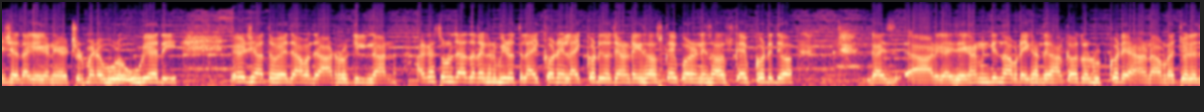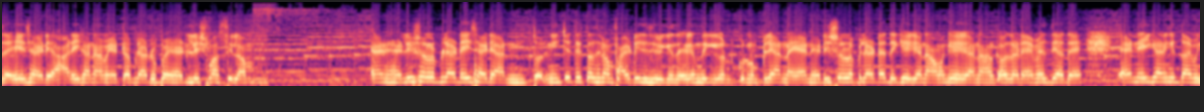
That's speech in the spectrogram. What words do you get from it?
এসে তাকে এখানে হেডশট মেরে পুরো উড়িয়ে দিই। এর সাথে হয়ে যায় আমাদের আঠেরো কিল নান আর গাছ তোমরা যারা এখন ভিডিওতে লাইক করেনি লাইক করে দিও চ্যানেলটাকে সাবস্ক্রাইব করে নি সাবস্ক্রাইব করে দিও। গাইজ আর গাইজ এখানে কিন্তু আমরা এখান থেকে হালকা লুট করে আর আমরা চলে যাই এই সাইডে আর এখানে আমি একটা প্লেয়ার উপরে হেডলিস্ট মারছিলাম। অ্যান্ড হেডিশনাল প্লেয়ারটা এই সাইডে আর তো নিচে দেখতেছিলাম ফাইট হয়েছিল কিন্তু এখান থেকে কোনো প্লেয়ার নাই। অ্যান্ড হেডিশনাল প্লেয়ারটা দেখে এখানে আমাকে এখানে হালকা পাতলা ড্যামেজ দেওয়া দেয়। অ্যান্ড এইখানে কিন্তু আমি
